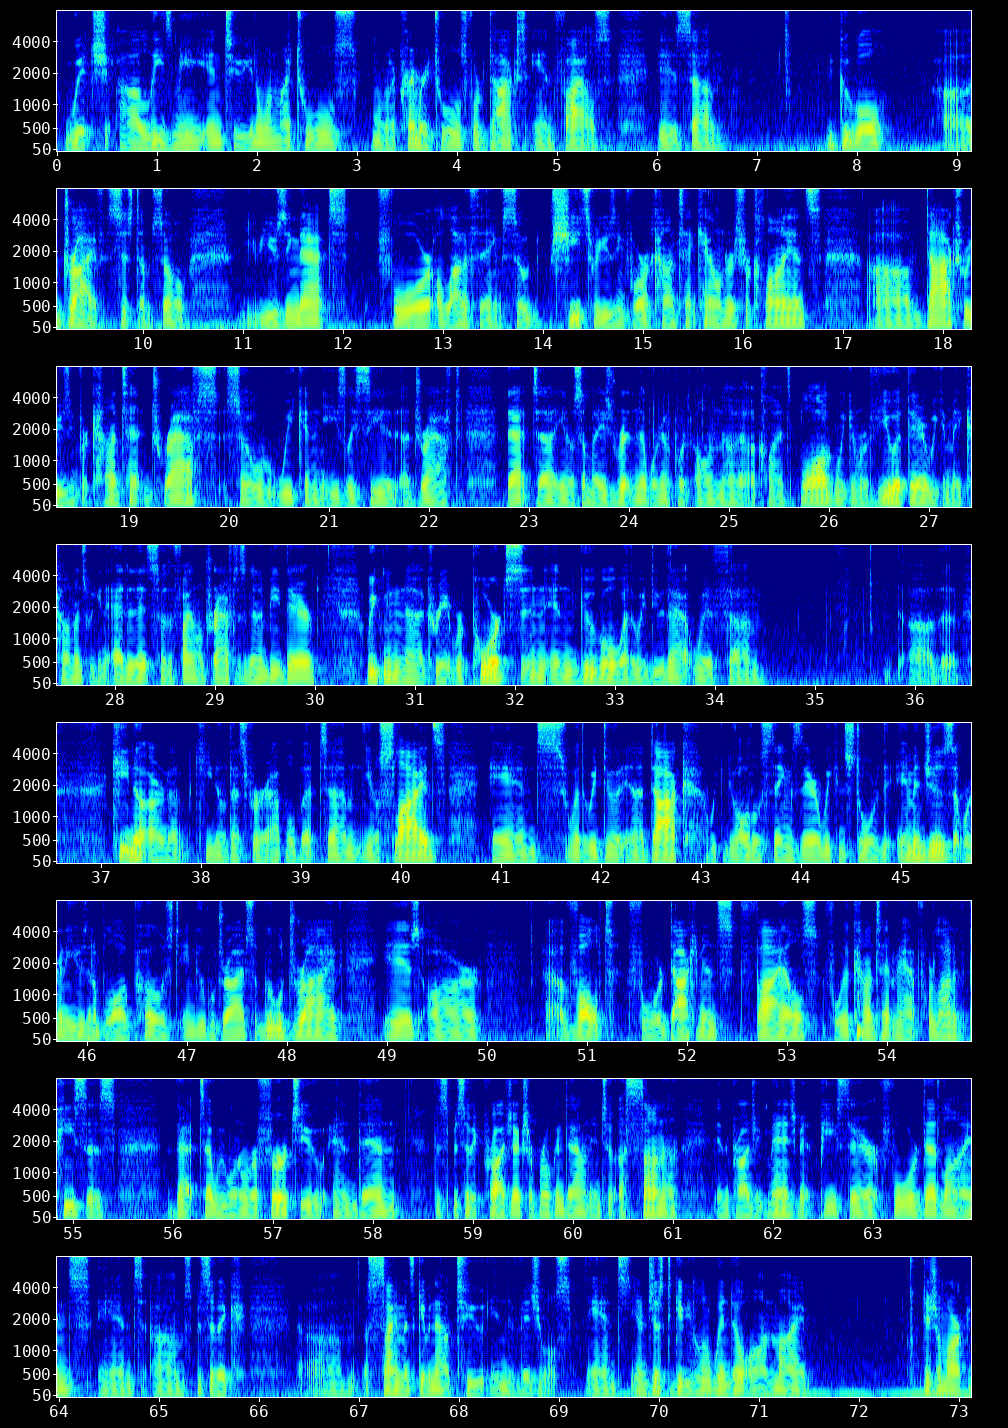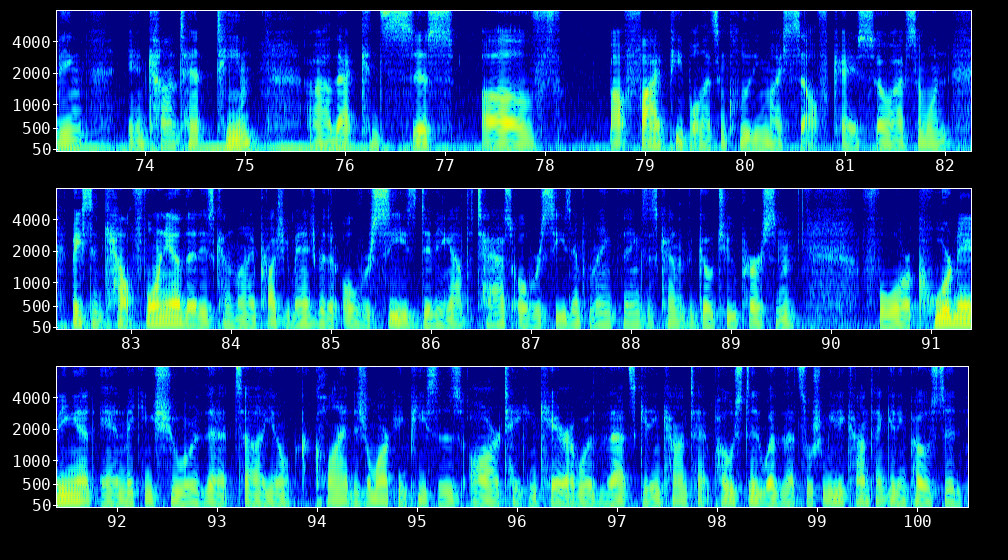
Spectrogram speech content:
which uh, leads me into you know one of my tools, one of my primary tools for docs and files is um, Google uh, Drive system. So using that for a lot of things. So Sheets we're using for our content calendars for clients. Uh, docs we're using for content drafts, so we can easily see a, a draft that uh, you know somebody's written that we're going to put on a, a, client's blog. We can review it there. We can make comments. We can edit it. So the final draft is going to be there. We can uh, create reports in, in Google, whether we do that with um, uh, the Keynote or not Keynote, that's for Apple, but um, you know slides, and whether we do it in a doc, we can do all those things there. We can store the images that we're going to use in a blog post in Google Drive. So Google Drive is our uh, vault for documents, files, for the content map, for a lot of the pieces that uh, we want to refer to, and then the specific projects are broken down into Asana in the project management piece there for deadlines and um, specific um, assignments given out to individuals. And you know, just to give you a little window on my digital marketing and content team, uh, that consists of about five people. That's including myself. Okay, so I have someone based in California that is kind of my project manager that oversees divvying out the tasks, oversees implementing things, is kind of the go-to person for coordinating it and making sure that uh, you know client digital marketing pieces are taken care of whether that's getting content posted whether that's social media content getting posted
